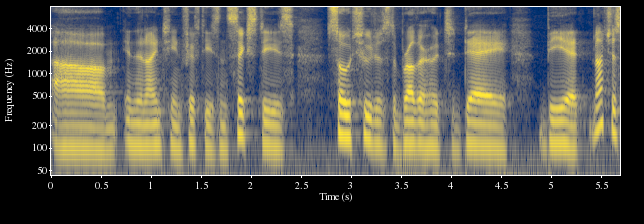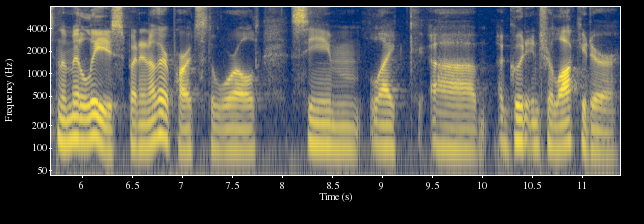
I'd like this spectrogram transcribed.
um, in the 1950s and 60s, so too does the Brotherhood today, be it not just in the Middle East, but in other parts of the world, seem like uh, a good interlocutor.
